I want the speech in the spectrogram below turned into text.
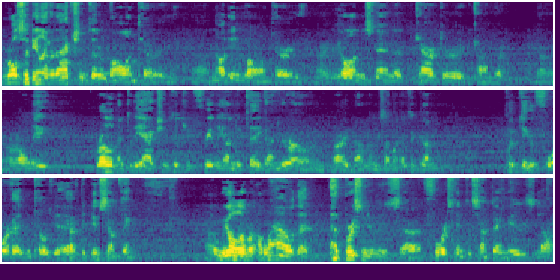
we're also dealing with actions that are voluntary, uh, not involuntary. Right? We all understand that character and conduct are only relevant to the actions that you freely undertake on your own, right? Not when someone has a gun put to your forehead and told you they have to do something. Uh, we all allow that a person who is uh, forced into something is not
